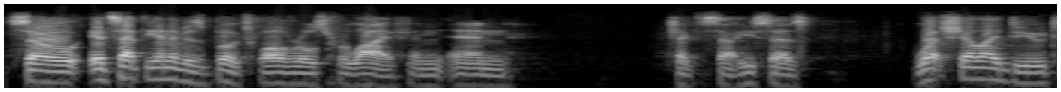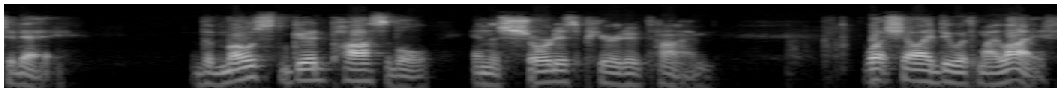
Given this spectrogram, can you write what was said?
So it's at the end of his book, 12 Rules for Life. And, and check this out. He says, What shall I do today? The most good possible in the shortest period of time. What shall I do with my life?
